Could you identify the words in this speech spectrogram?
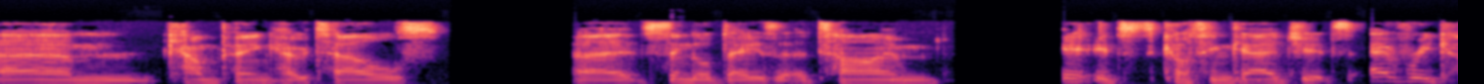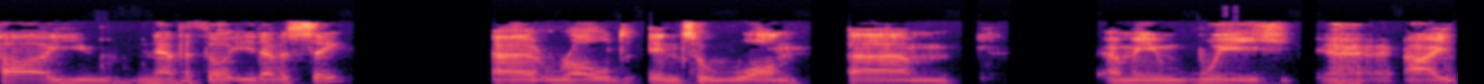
Um, camping, hotels, uh, single days at a time. It, it's cutting edge. It's every car you never thought you'd ever see uh, rolled into one. Um, I mean, we, I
